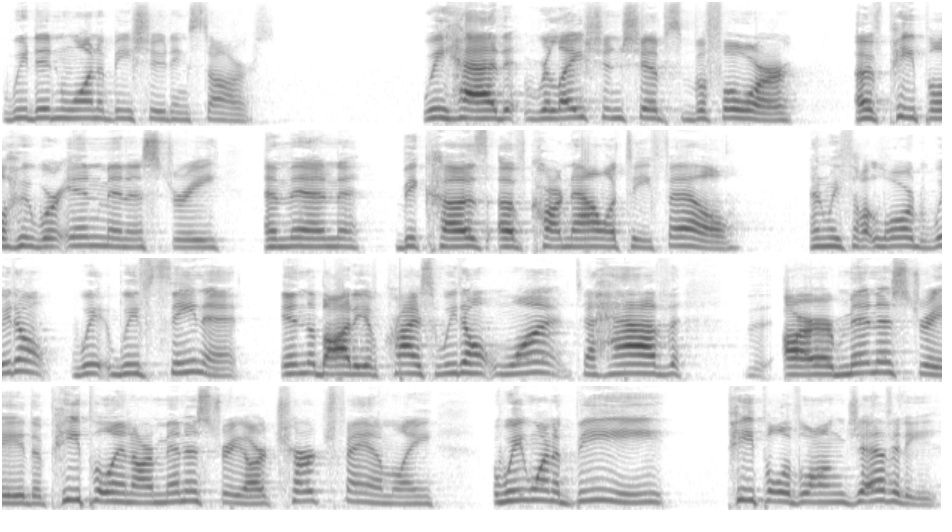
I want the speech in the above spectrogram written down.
we didn't want to be shooting stars. We had relationships before of people who were in ministry and then because of carnality fell and we thought, Lord, we don't, we, we've seen it in the body of Christ. We don't want to have our ministry, the people in our ministry, our church family, we want to be people of longevity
